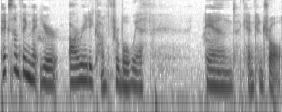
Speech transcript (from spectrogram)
pick something that you're already comfortable with and can control.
